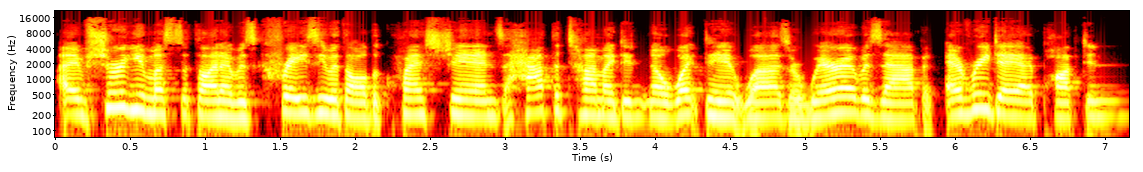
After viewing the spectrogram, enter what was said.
I'm sure you must have thought I was crazy with all the questions. Half the time I didn't know what day it was or where I was at, but every day I popped in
